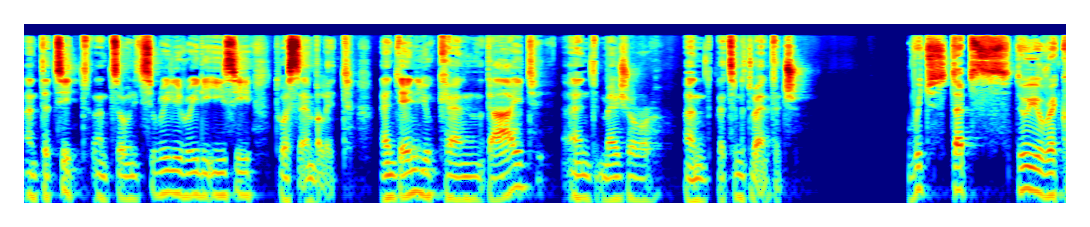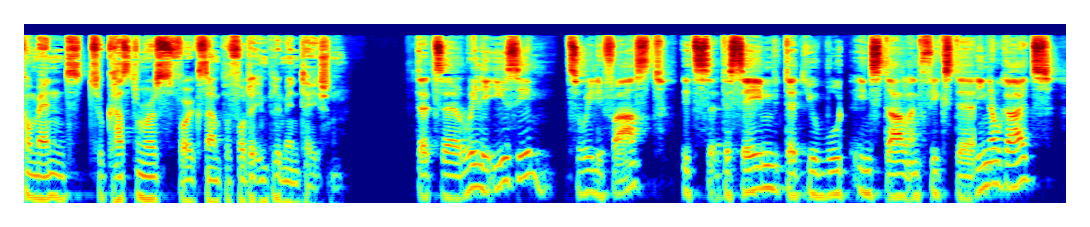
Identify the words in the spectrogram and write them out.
and that's it. And so it's really, really easy to assemble it. And then you can guide and measure and that's an advantage. Which steps do you recommend to customers, for example, for the implementation? That's uh, really easy. It's really fast. It's uh, the same that you would install and fix the linear guides.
